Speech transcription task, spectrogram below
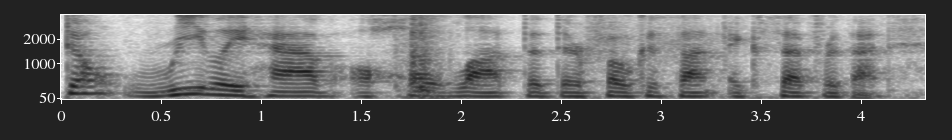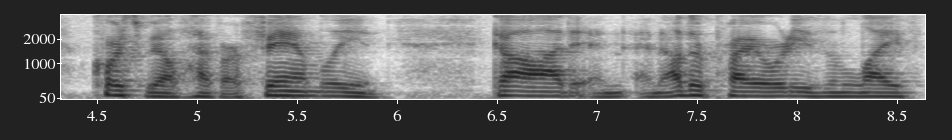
don't really have a whole lot that they're focused on except for that. Of course, we all have our family and God and, and other priorities in life.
